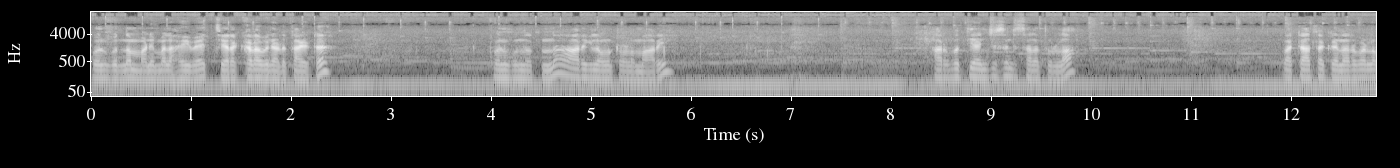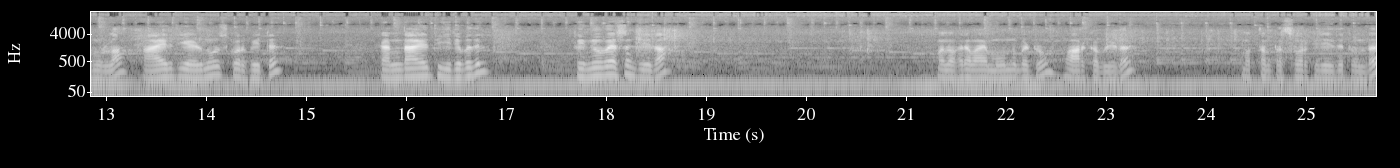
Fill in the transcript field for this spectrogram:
പൊൻകുന്നം മണിമല ഹൈവേ ചിറക്കടവിനടുത്തായിട്ട് പൊൻകുന്നത്ത് നിന്ന് ആറ് കിലോമീറ്ററോളം മാറി. അറുപത്തി അഞ്ച് സെന്റ് സ്ഥലത്തുള്ള വറ്റാത്ത കിണർ വെള്ളമുള്ള ആയിരത്തി എഴുന്നൂറ് സ്ക്വയർ ഫീറ്റ് രണ്ടായിരത്തി ഇരുപതിൽ റിനോവേഷൻ ചെയ്ത മനോഹരമായ മൂന്ന് ബെഡ്റൂം വാർക്ക വീട് മൊത്തം ഡ്രസ് വർക്ക് ചെയ്തിട്ടുണ്ട്.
